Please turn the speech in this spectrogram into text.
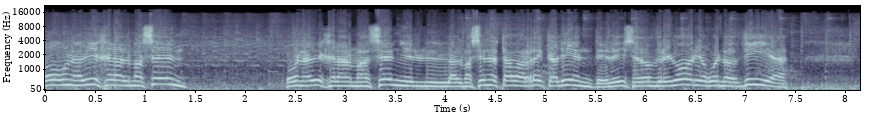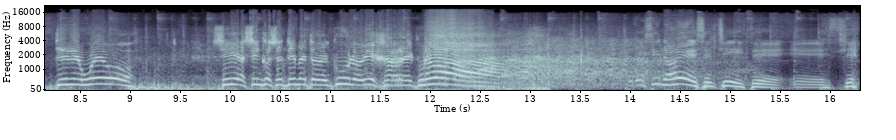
Va una vieja al almacén. Va una vieja al almacén y el almacén estaba re caliente. Le dice, don Gregorio, buenos días. ¿Tiene huevo? Sí, a 5 centímetros del culo, vieja reculada. Pero así no es el chiste. eh,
